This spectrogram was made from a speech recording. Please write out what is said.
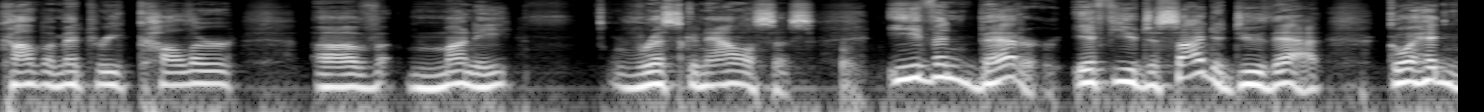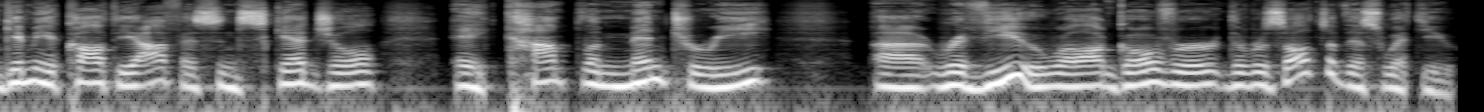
complimentary color of money risk analysis. Even better, if you decide to do that, go ahead and give me a call at the office and schedule a complimentary uh, review. Well, I'll go over the results of this with you.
